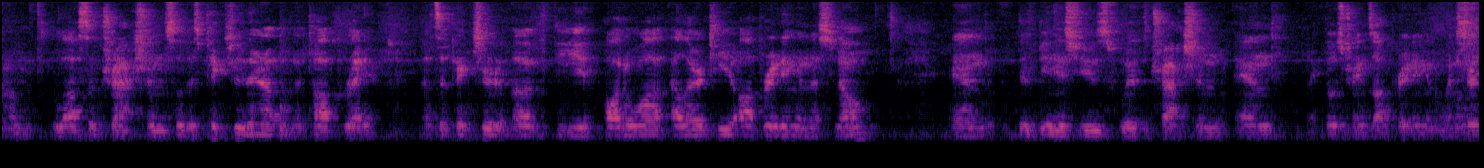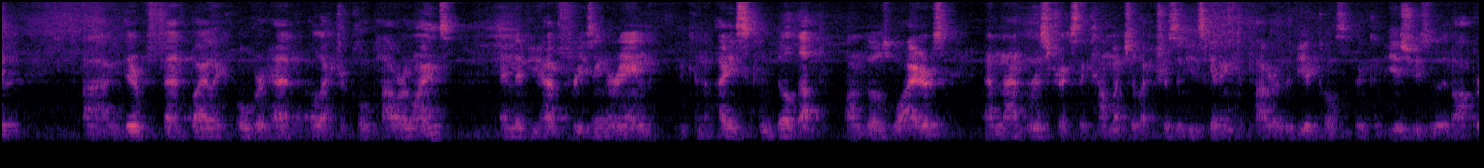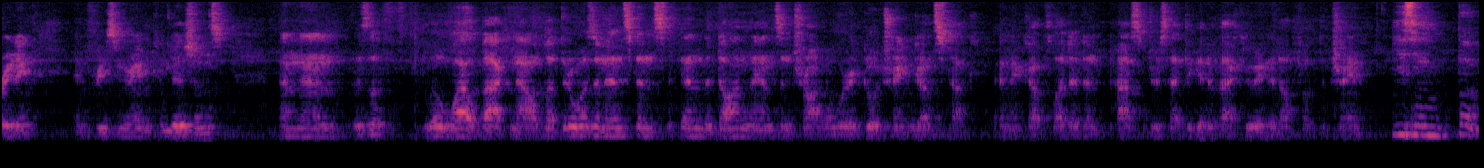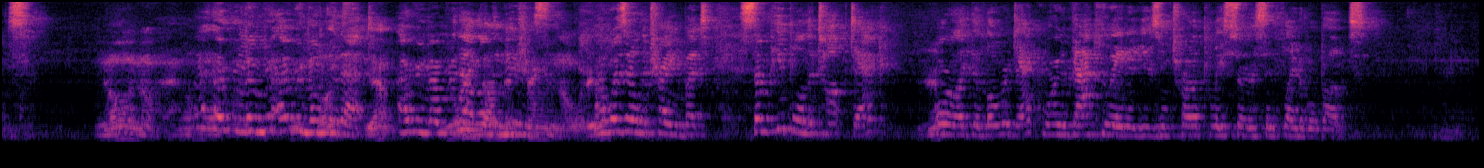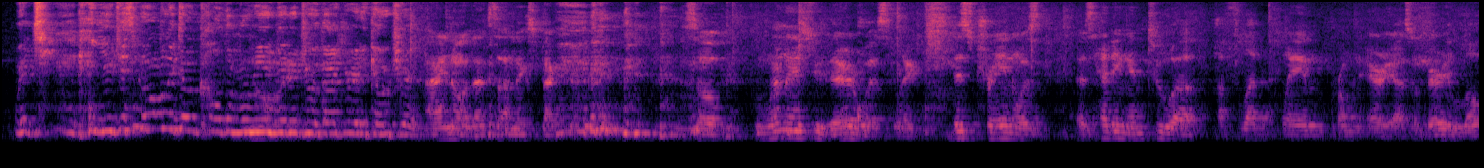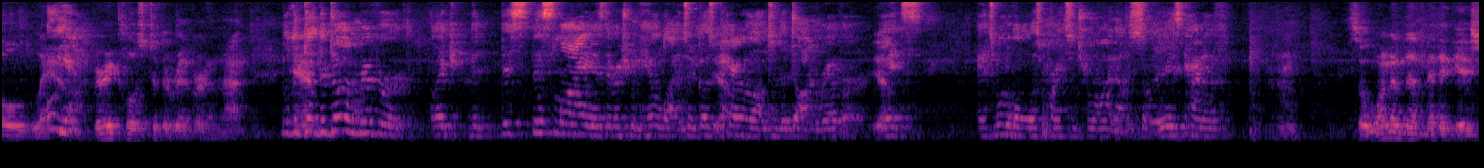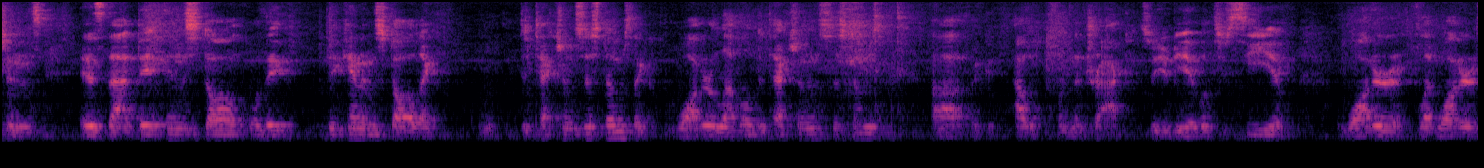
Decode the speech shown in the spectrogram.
Um, loss of traction, so this picture there up in the top right, that's a picture of the Ottawa LRT operating in the snow. And there've been issues with traction and like those trains operating in winter. Uh, they're fed by like overhead electrical power lines. And if you have freezing rain, you can, ice can build up on those wires and that restricts like how much electricity is getting to power the vehicles. There could be issues with it operating in freezing rain conditions. And then there's a little while back now, but there was an instance in the Don Lands in Toronto where a GO train got stuck and it got flooded and passengers had to get evacuated off of the train. Using boats. No, no, I don't I. I remember. I remember Boats, that. Yeah. I remember You that on on the the news. train though, I wasn't on the train, but some people on the top deck Mhm. or like the lower deck were evacuated using Toronto Police Service inflatable boats. Which you just normally don't call the marine No. unit to evacuate a coach train. I know, that's unexpected. So one issue there was like, this train was, was heading into a floodplain prone area, so very low land, Oh, yeah. very close to the river and that. Well, the, And- the Don River, like the, this this line is the Richmond Hill line, so it goes Yeah. parallel to the Don River. Yeah. It's it's one of the lowest parts in Toronto, so it is kind of mm-hmm. So one of the mitigations is that they install, well, they, they can install like detection systems, like water level detection systems, uh, like out from the track. So you'd be able to see if water, flood water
